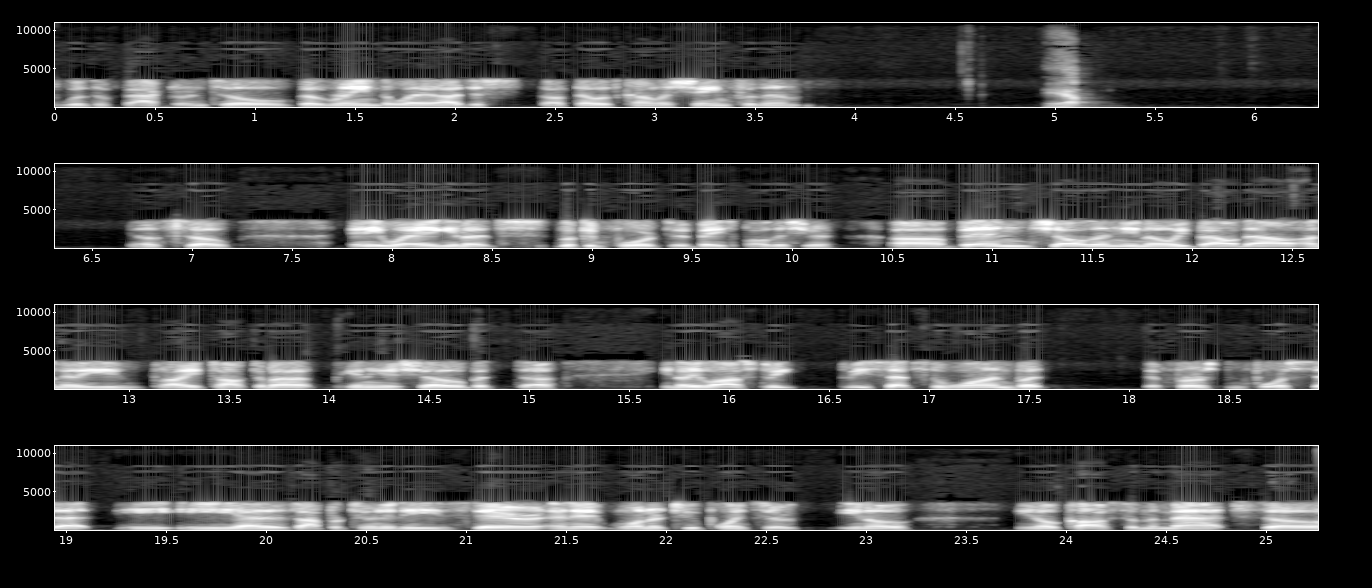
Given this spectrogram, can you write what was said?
was a factor until the rain delay. I just thought that was kind of a shame for them. Yep. You know, so anyway, you know, it's looking forward to baseball this year. Uh, ben Shelton, you know, he bowed out. I know you probably talked about it at the beginning of the show, but uh, you know, he lost three three sets to one, but the first and fourth set, he he had his opportunities there, and at one or two points are you know, you know, cost him the match. So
